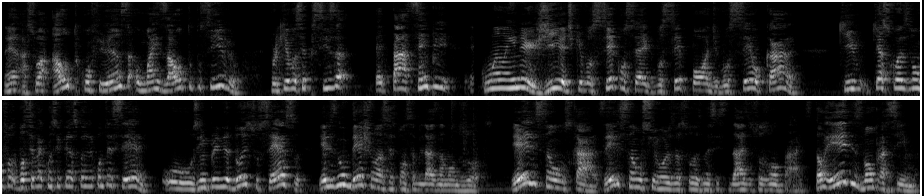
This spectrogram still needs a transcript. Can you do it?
né? A sua autoconfiança o mais alto possível, porque você precisa estar é, tá sempre com uma energia de que você consegue, você pode, você é o cara que, que as coisas vão, você vai conseguir as coisas acontecerem. Os empreendedores de sucesso, eles não deixam as responsabilidades na mão dos outros. Eles são os caras, eles são os senhores das suas necessidades, das suas vontades. Então eles vão para cima.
